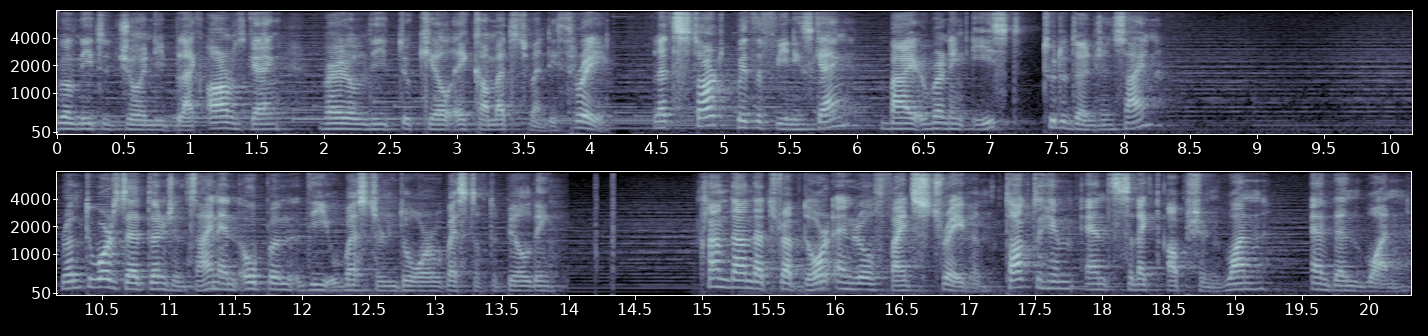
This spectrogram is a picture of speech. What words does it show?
will need to join the Black Arms Gang, where you'll need to kill a Combat 23. Let's start with the Phoenix Gang by running east to the dungeon sign. Run towards that dungeon sign and open the western door west of the building. Climb down that trapdoor and you'll find Straven. Talk to him and select option 1 and then 1.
